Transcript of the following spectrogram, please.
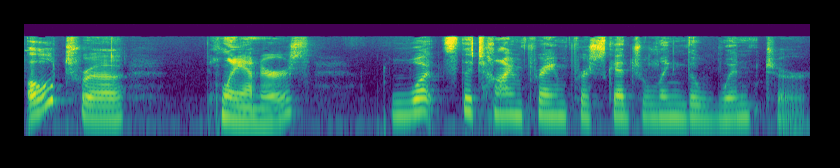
ultra planners, what's the time frame for scheduling the winter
